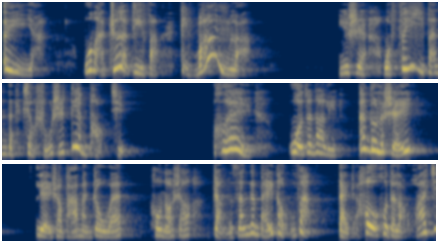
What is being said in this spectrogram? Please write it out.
哎呀！我把这地方给忘了，于是我飞一般的向熟食店跑去。嘿，我在那里看到了谁？脸上爬满皱纹，后脑勺长着三根白头发，戴着厚厚的老花镜，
